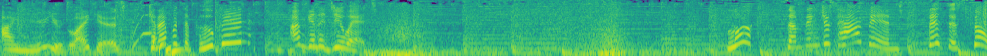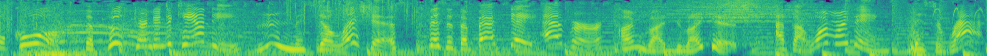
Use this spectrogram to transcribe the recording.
I knew you'd like it. Can I put the poop in? I'm gonna do it. Look! Something just happened! This is so cool! The poop turned into candy! Mmm, it's delicious! This is the best day ever! I'm glad you like it. I've got one more thing. This rat.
